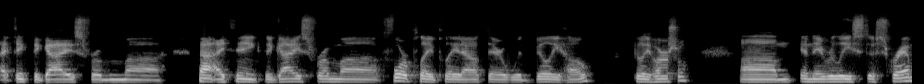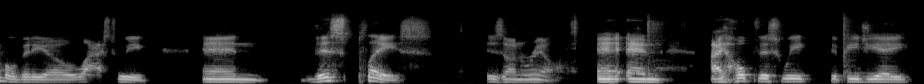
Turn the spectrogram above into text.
I think the guys from uh, not I think the guys from uh, Fore Play played out there with Billy Ho, Billy Horschel, um, and they released a scramble video last week. And this place is unreal, and, and I hope this week the PGA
